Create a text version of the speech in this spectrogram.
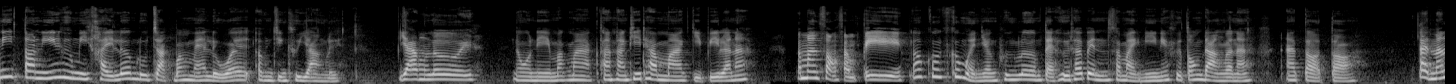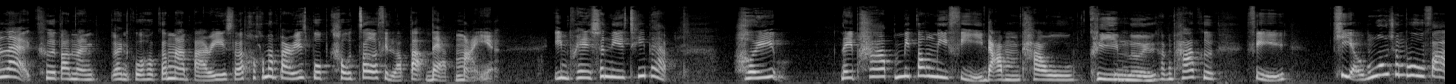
นี่ตอนนี้คือมีใครเริ่มรู้จักบ้างไหมหรือว่าเอาจริงๆคือยังเลย ยังเลย โนเนมากๆ ทั้งทั้งๆที่ทำมากี่ปีแล้วนะ ประมาณสองสามปีก็ก็ก็เหมือนยังเพิ่งเริ่ม แต่คือถ้าเป็นสมัยนี้นี่คือต้องดังแล้วนะอะต่อต่อแต่นั่นแหละคือตอนนั้นแวนโกะเขาก็มาปารีสแล้วพอเขามาปารีสปุ๊บเขาเจอศิลปะแบบใหม่อะอิมเพรสชันนิสที่แบบเฮ้ยในภาพไม่ต้องมีสีดำเทาครีมเลย ทั้งภาพคือสีเขียวม่วงชมพูฟ้า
